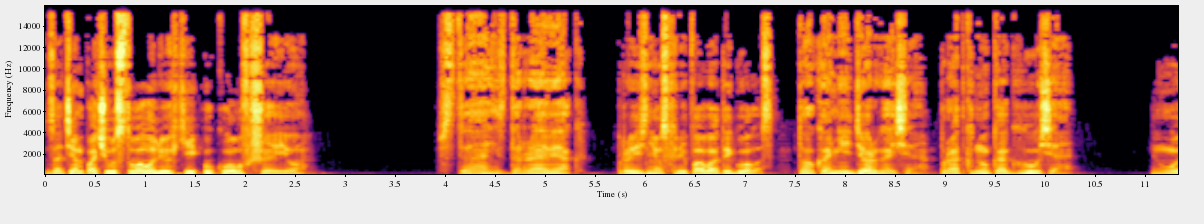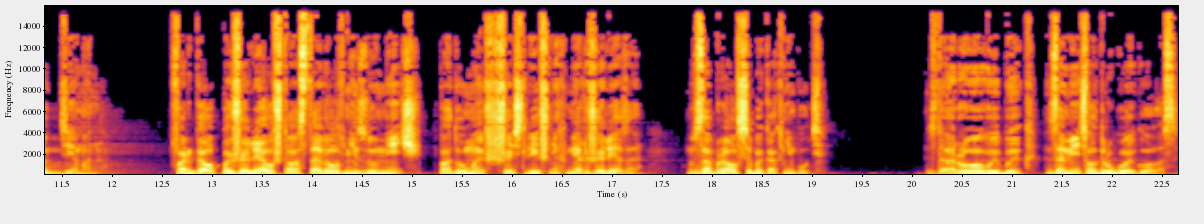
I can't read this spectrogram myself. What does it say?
Затем почувствовал легкий укол в шею. «Встань, здоровяк!» — произнес хрипловатый голос. «Только не дергайся, проткну как гуся». Вот демон. Фаргал пожалел, что оставил внизу меч. Подумаешь, шесть лишних мер железа. Взобрался бы как-нибудь. «Здоровый бык», — заметил другой голос.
